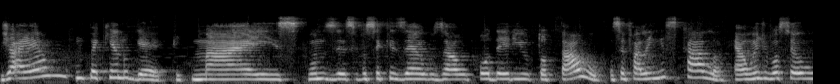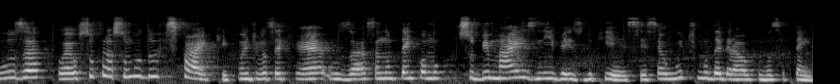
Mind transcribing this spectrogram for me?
já é um, um pequeno gap. Mas, vamos dizer, se você quiser usar o poderio total, você fala em escala. É onde você usa, é o supra-sumo do Spark, onde você quer usar, você não tem como subir mais níveis do que esse. Esse é o último degrau que você tem.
